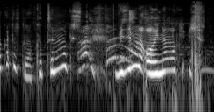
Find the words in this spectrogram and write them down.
Arkadaşlar katılmak istiyor. Bizimle oynamak istiyor.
